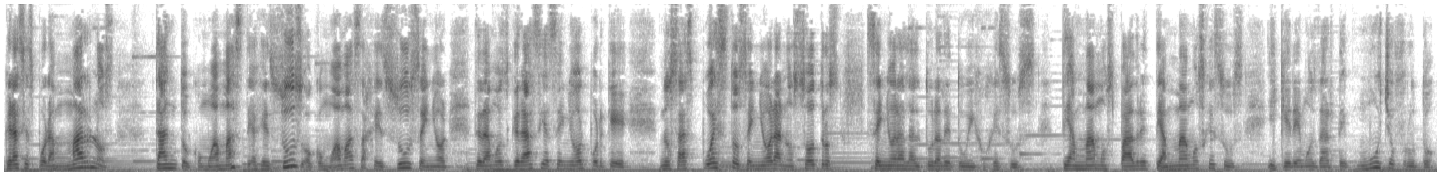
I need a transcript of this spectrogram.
Gracias por amarnos tanto como amaste a Jesús o como amas a Jesús, Señor. Te damos gracias, Señor, porque nos has puesto, Señor, a nosotros, Señor, a la altura de tu Hijo Jesús. Te amamos, Padre, te amamos, Jesús, y queremos darte mucho fruto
